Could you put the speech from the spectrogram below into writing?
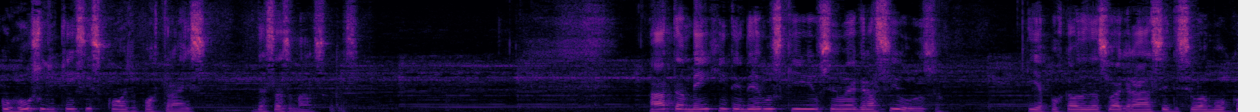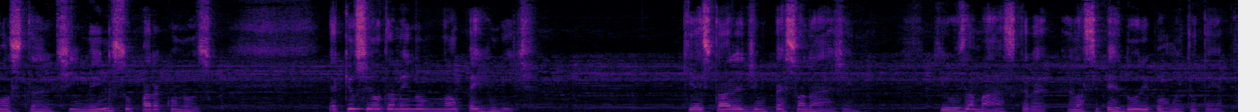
o rosto de quem se esconde por trás dessas máscaras. Há também que entendermos que o Senhor é gracioso e é por causa da sua graça e de seu amor constante, imenso para conosco, é que o Senhor também não, não permite que a história de um personagem que usa máscara, ela se perdure por muito tempo.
